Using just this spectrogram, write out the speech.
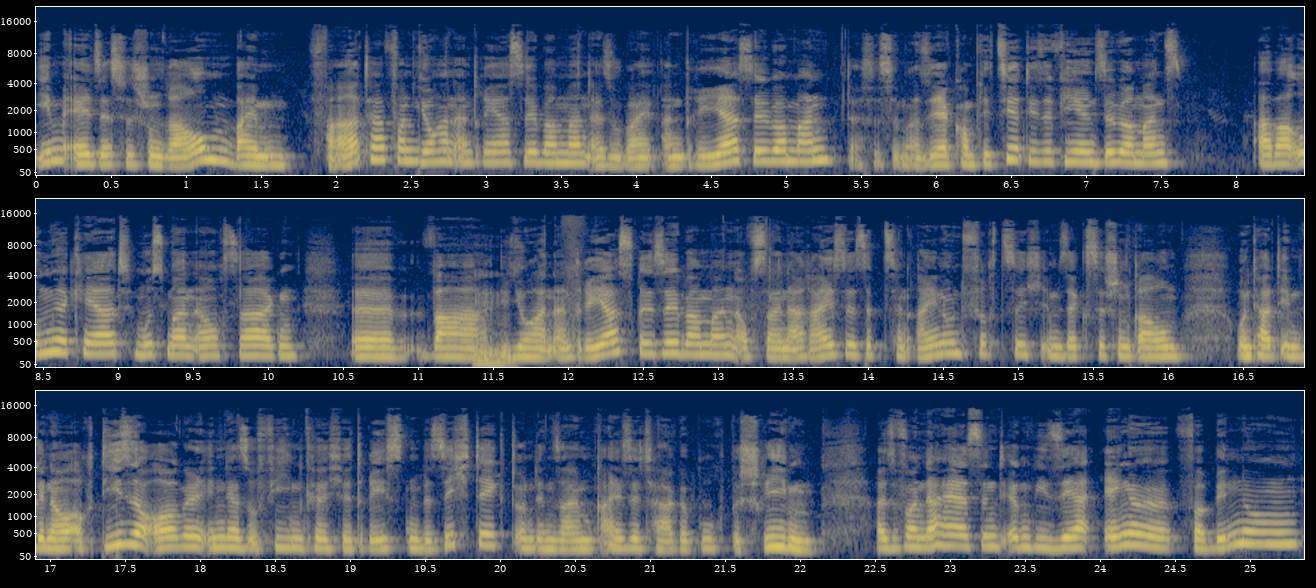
im elsässischen Raum beim Vater von Johann Andreas Silbermann, also bei Andreas Silbermann. Das ist immer sehr kompliziert, diese vielen Silbermanns. Aber umgekehrt muss man auch sagen, äh, war mhm. Johann Andreas Silbermann auf seiner Reise 1741 im sächsischen Raum und hat ihm genau auch diese Orgel in der Sophienkirche Dresden besichtigt und in seinem Reisetagebuch beschrieben. Also von daher sind irgendwie sehr enge Verbindungen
